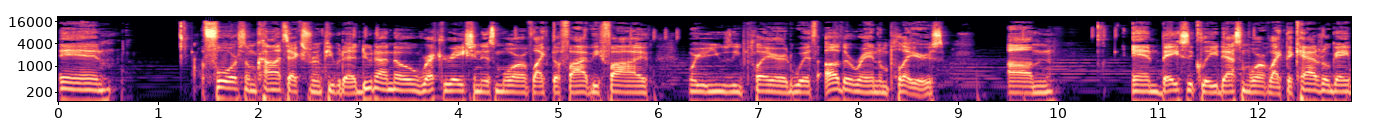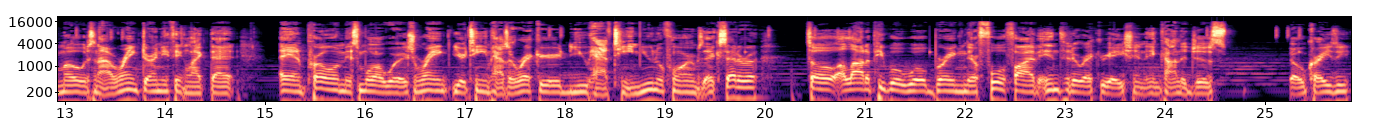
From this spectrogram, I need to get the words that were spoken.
And for some context from people that do not know, recreation is more of like the 5v5 where you're usually paired with other random players. Um, and basically that's more of like the casual game mode. It's not ranked or anything like that. And pro is more where it's ranked. Your team has a record. You have team uniforms etc so a lot of people will bring their full five into the recreation and kind of just go crazy.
